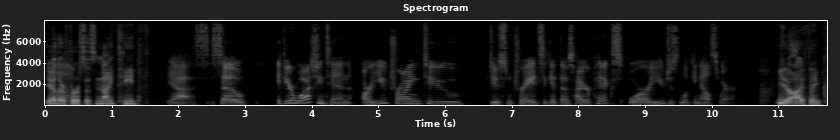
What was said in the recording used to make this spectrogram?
Yeah, their um, first is 19th. Yeah. So if you're Washington, are you trying to do some trades to get those higher picks, or are you just looking elsewhere? You know, I think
